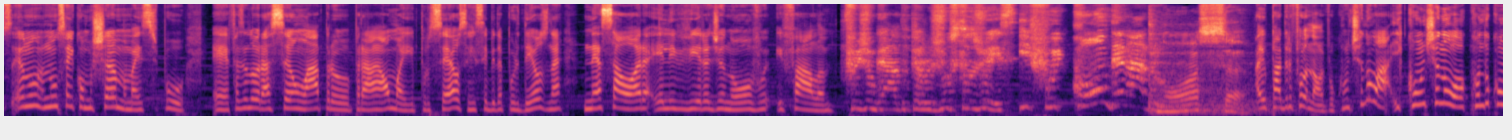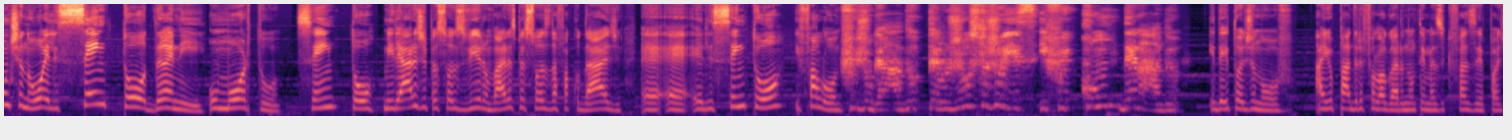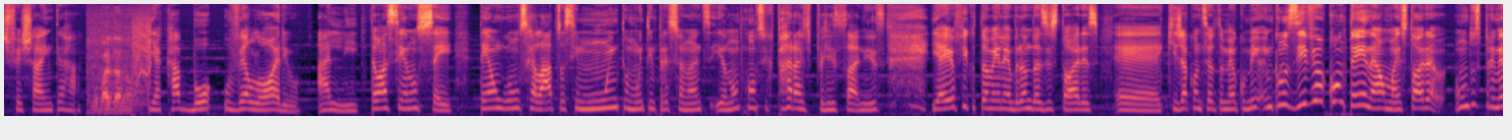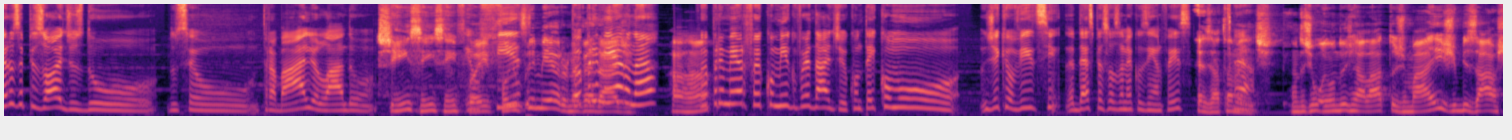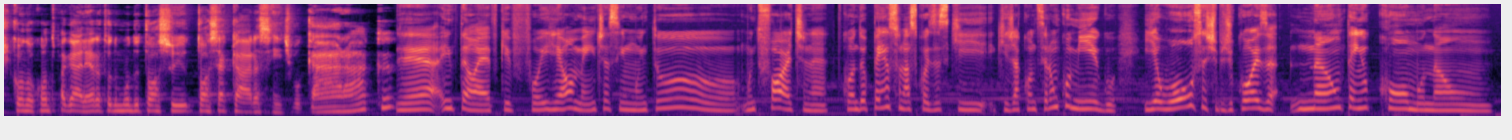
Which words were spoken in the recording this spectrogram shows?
Eu não, não sei como chama, mas tipo, é, fazendo oração lá pro, pra alma e pro céu, ser recebida por Deus, né? Nessa hora ele vira de novo e fala. Fui julgado pelo justo juiz e fui condenado. Nossa. Aí o padre falou: não, eu vou continuar. E continuou. Quando continuou, ele sentou, Dani, o morto. Sentou. Milhares de pessoas viram, várias pessoas da faculdade. É, é, ele sentou e falou. Fui julgado pelo justo juiz e fui condenado. E deitou de novo. Aí o padre falou: agora não tem mais o que fazer, pode fechar e enterrar. Não vai dar, não. E acabou o velório ali. Então, assim, eu não sei. Tem alguns relatos, assim, muito, muito impressionantes e eu não consigo parar de pensar nisso. E aí eu fico também lembrando das histórias é, que já aconteceram também comigo. Inclusive, eu contei, né, uma história, um dos primeiros episódios do, do seu trabalho lá do. Sim, sim, sim. Foi, Eu foi o fiz- primeiro, na foi o verdade. primeiro, né? Aham. Foi o primeiro, foi comigo, verdade. Eu contei como. O dia que eu vi, cin- 10 pessoas na minha cozinha, não foi isso? Exatamente. Um, dos, um dos relatos mais bizarros que quando eu conto pra galera, todo mundo torce, torce a cara, assim, tipo, caraca. É, então, é porque foi realmente, assim, muito muito forte, né? Quando eu penso nas coisas que, que já aconteceram comigo e eu ouço esse tipo de coisa, não tenho como não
